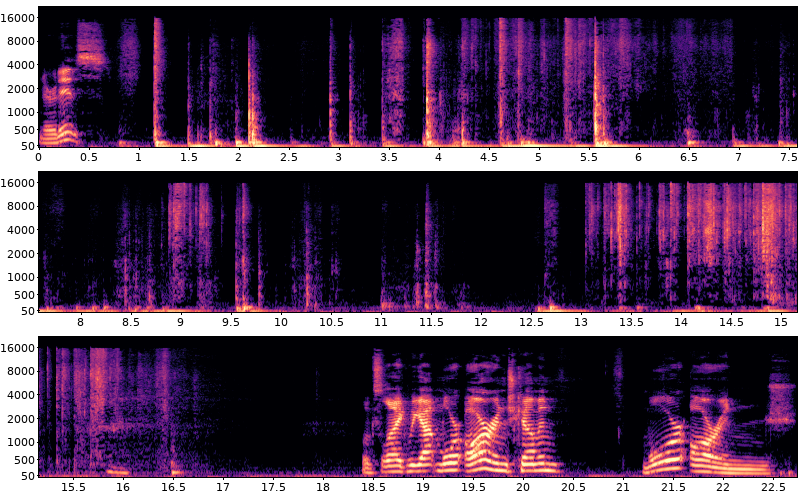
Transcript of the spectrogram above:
There it is. Looks like we got more orange coming. More orange.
